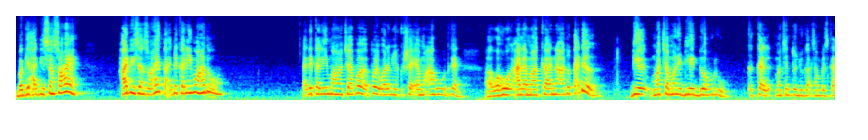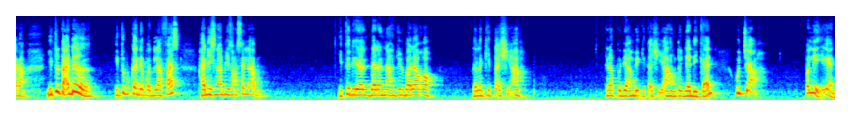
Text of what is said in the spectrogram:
bagi hadis yang sahih. Hadis yang sahih tak ada kalimah tu. Tak ada kalimah macam apa? Apa walam yakun syai'an ma'ahu tu kan. Uh, wa huwa ala makana tu tak ada. Dia macam mana dia dahulu kekal macam tu juga sampai sekarang. Itu tak ada. Itu bukan daripada lafaz hadis Nabi SAW. Itu di dalam Nahjul Balaghah. Dalam kitab Syiah. Kenapa dia ambil kitab Syiah untuk jadikan hujah? Pelik kan?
